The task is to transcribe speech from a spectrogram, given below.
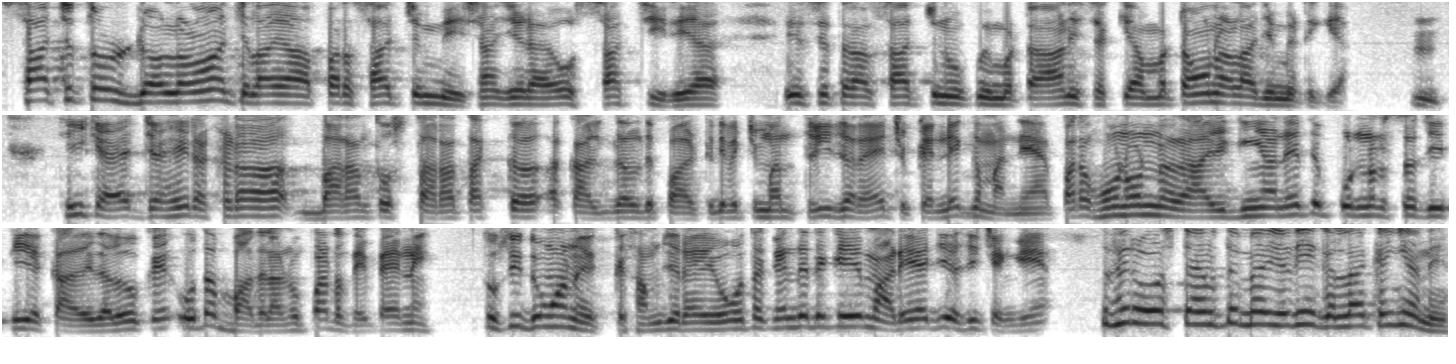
ਸੱਚ ਤੋਂ ਡੋਲਣਾ ਚਲਾਇਆ, ਪਰ ਸੱਚ ਹਮੇਸ਼ਾ ਜਿਹੜਾ ਉਹ ਸੱਚ ਹੀ ਰਿਹਾ। ਇਸੇ ਤਰ੍ਹਾਂ ਸੱਚ ਨੂੰ ਕੋਈ ਮਿਟਾ ਨਹੀਂ ਸਕਿਆ, ਮਿਟਾਉਣ ਵਾਲਾ ਜੇ ਮਿਟ ਗਿਆ। ਠੀਕ ਹੈ ਜਹੇ ਰਖੜਾ 12 ਤੋਂ 17 ਤੱਕ ਅਕਾਲੀ ਦਲ ਦੇ ਪਾਰਟੀ ਦੇ ਵਿੱਚ ਮੰਤਰੀ ਦਾ ਰਹਿ ਚੁੱਕੇ ਨੇ ਗਮਾਨਿਆ ਪਰ ਹੁਣ ਉਹ ਨਾਰਾਜ਼ਗੀਆਂ ਨੇ ਤੇ ਪੁਨਰ ਸਰਜੀਤੀ ਅਕਾਲੀ ਦਲ ਉਹ ਕਿ ਉਹ ਤਾਂ ਬਾਦਲਾਂ ਨੂੰ ਭੜਦੇ ਪਏ ਨੇ। ਤੁਸੀਂ ਦੋਵਾਂ ਨੂੰ ਇੱਕ ਸਮਝ ਰਹੇ ਹੋ ਉਹ ਤਾਂ ਕਹਿੰਦੇ ਨੇ ਕਿ ਇਹ ਮਾੜੇ ਆ ਜੀ ਅਸੀਂ ਚੰਗੇ ਆ। ਤੇ ਫਿਰ ਉਸ ਟਾਈਮ ਤੇ ਮੈਂ ਜਿਹੜੀਆਂ ਗੱਲਾਂ ਕਹੀਆਂ ਨੇ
